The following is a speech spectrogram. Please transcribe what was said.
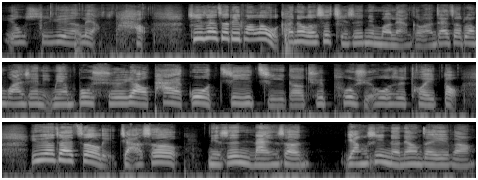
又是月亮。好，其实在这地方让我看到的是，其实你们两个人在这段关系里面不需要太过积极的去 push 或是推动，因为在这里，假设。你是男生，阳性能量这一方，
